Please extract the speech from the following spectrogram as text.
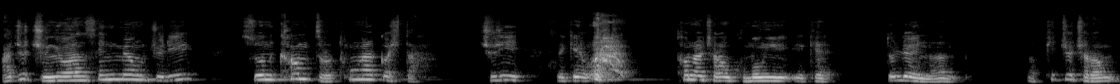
아주 중요한 생명줄이 soon come through 통할 것이다. 줄이 이렇게 터널처럼 구멍이 이렇게 뚫려 있는 핏줄처럼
